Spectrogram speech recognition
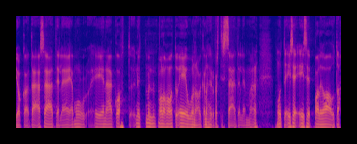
joka tämä säätelee, ja mulla ei enää kohta, nyt me, me ollaan huomattu, EU on alkanut hirveästi säätelemään, mutta ei se, ei se paljon auta,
